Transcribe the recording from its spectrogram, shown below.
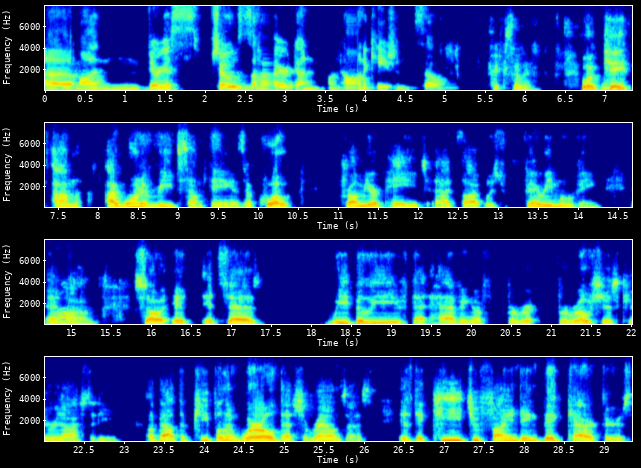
uh, on various shows as a hired gun on on occasion. So excellent. Well, Kate, um, I want to read something as a quote from your page that I thought was very moving. And oh. um, so it it says, we believe that having a fer- ferocious curiosity about the people and world that surrounds us is the key to finding big characters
